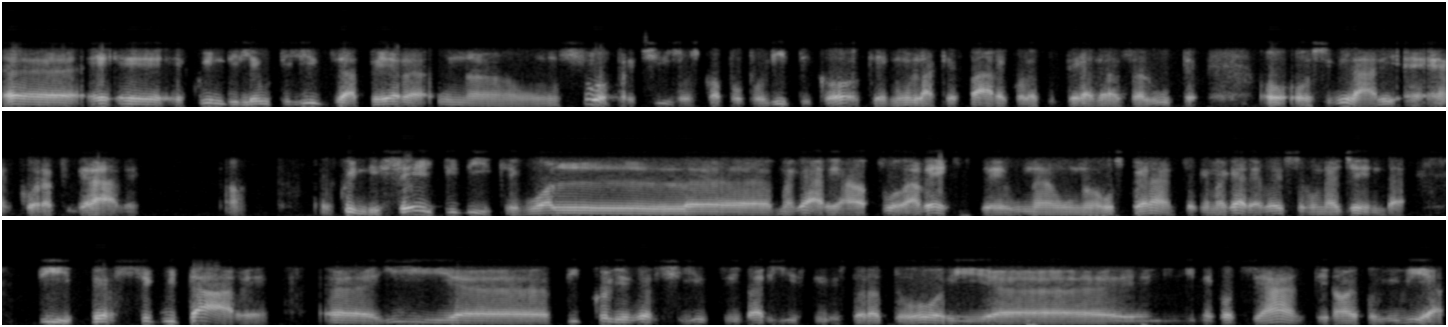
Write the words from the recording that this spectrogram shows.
eh, e, e, quindi le utilizza per un, un, suo preciso scopo politico che nulla a che fare con la tutela della salute o, o similari, è, è, ancora più grave. No? Quindi se il PD che vuole magari avesse una, una, o speranza che magari avessero un'agenda di perseguitare eh, i eh, piccoli esercizi, i baristi, i ristoratori, eh, i negozianti no? e così via,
